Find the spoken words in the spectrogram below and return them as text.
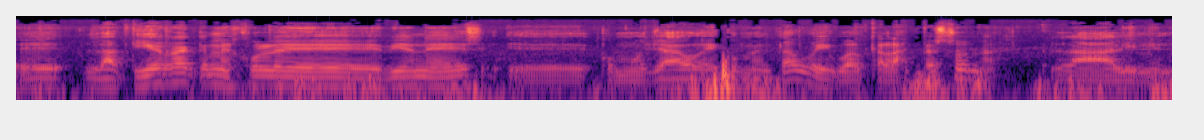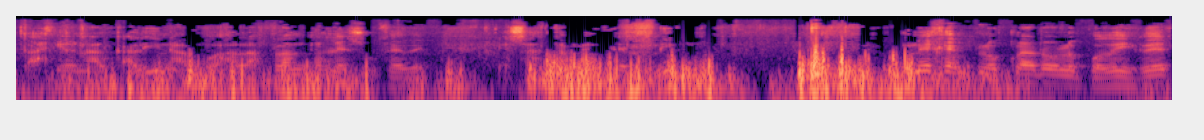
eh, la tierra que mejor le viene es, como ya os he comentado, igual que a las personas, la alimentación alcalina. Pues a las plantas les sucede exactamente lo mismo. Un ejemplo claro lo podéis ver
